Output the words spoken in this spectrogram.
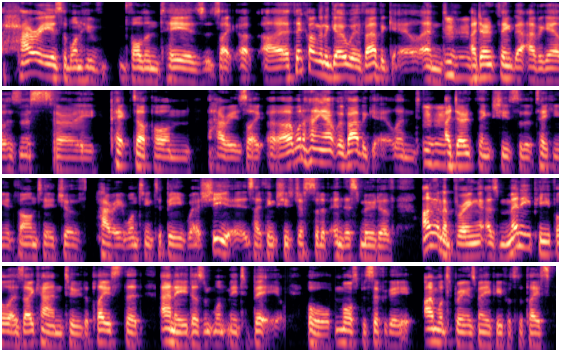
Harry is the one who volunteers. It's like, uh, I think I'm going to go with Abigail. And Mhm. I don't think that Abigail has necessarily picked up on Harry's, like, uh, I want to hang out with Abigail. And Mhm. I don't think she's sort of taking advantage of Harry wanting to be where she is. I think she's just sort of in this mood of, I'm going to bring as many people as I can to the place that Annie doesn't want me to be. Or more specifically, I want to bring as many people to the place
